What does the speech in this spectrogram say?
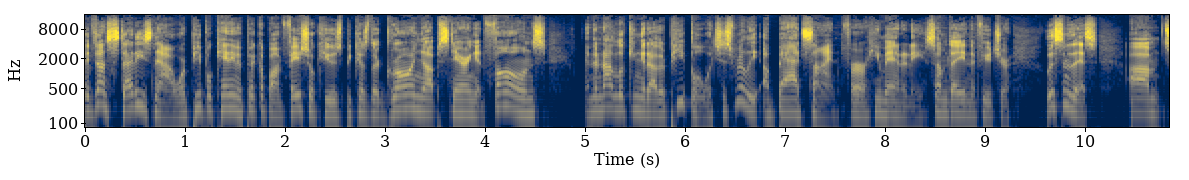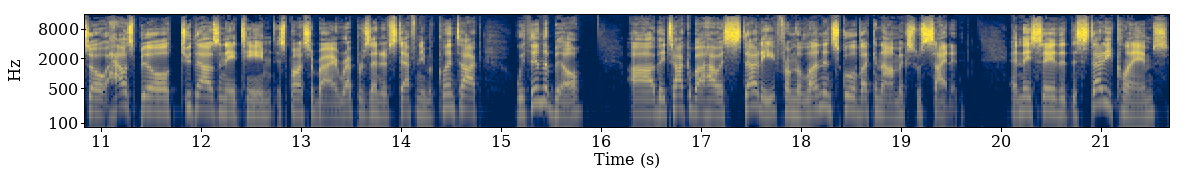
They've done studies now where people can't even pick up on facial cues because they're growing up staring at phones and they're not looking at other people, which is really a bad sign for humanity someday in the future. Listen to this. Um, so, House Bill 2018 is sponsored by Representative Stephanie McClintock. Within the bill, uh, they talk about how a study from the London School of Economics was cited. And they say that the study claims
